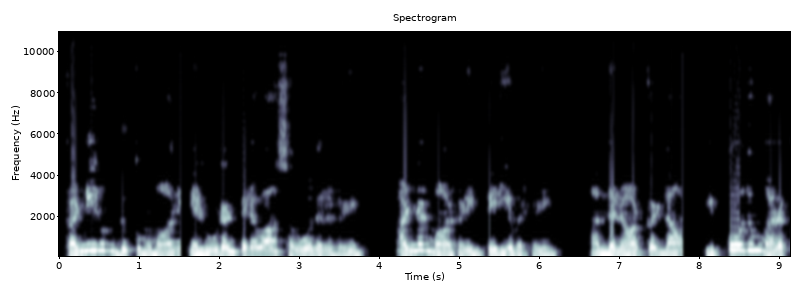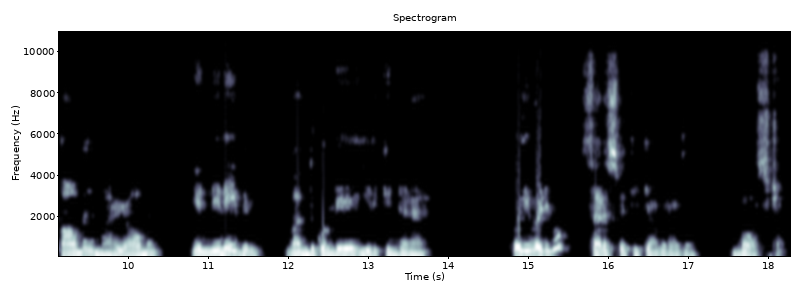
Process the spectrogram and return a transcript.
கண்ணீரும் துக்கமுமான என் உடன்பிறவா சகோதரர்களின் அண்ணன்மார்களின் பெரியவர்களின் அந்த நாட்கள்தான் இப்போதும் மறக்காமல் மறையாமல் என் நினைவில் வந்து கொண்டே இருக்கின்றன. ஒலி வடிவம் சரஸ்வதி தியாகராஜன் பாஸ்டன்.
